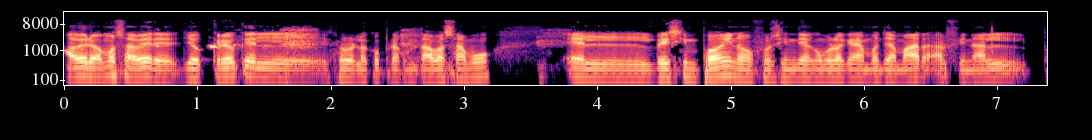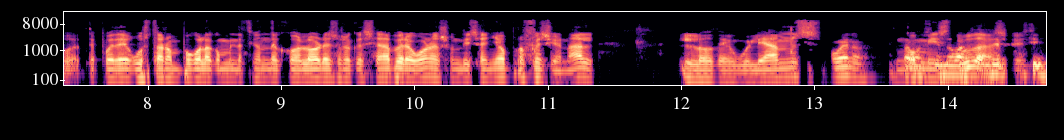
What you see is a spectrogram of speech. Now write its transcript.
a ver, vamos a ver. Eh, yo creo que el, sobre lo que preguntaba Samu, el Racing Point o Force India, como lo queramos llamar, al final pues, te puede gustar un poco la combinación de colores o lo que sea, pero bueno, es un diseño profesional. Lo de Williams, bueno, tengo mis dudas. ¿eh?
